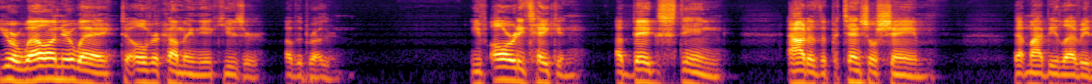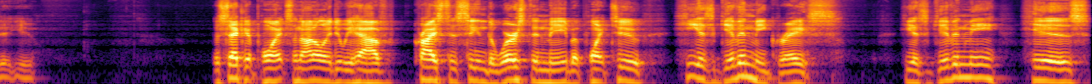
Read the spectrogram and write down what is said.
you are well on your way to overcoming the accuser of the brethren. You've already taken a big sting out of the potential shame that might be levied at you. The second point so, not only do we have Christ has seen the worst in me, but point two, he has given me grace. He has given me his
